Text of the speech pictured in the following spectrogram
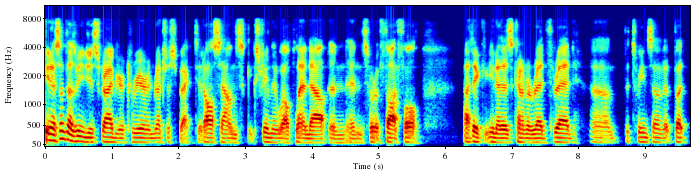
you know, sometimes when you describe your career in retrospect, it all sounds extremely well planned out and and sort of thoughtful. I think you know there's kind of a red thread um, between some of it, but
